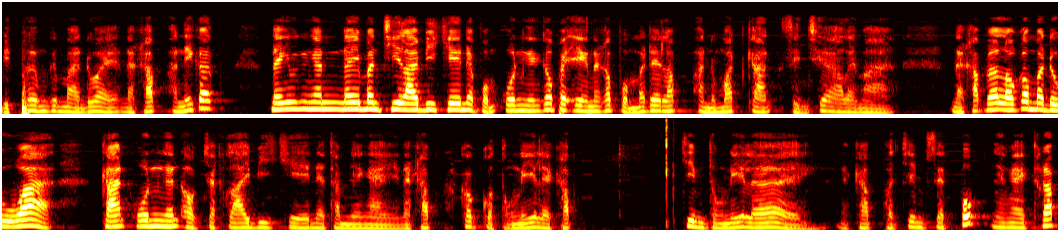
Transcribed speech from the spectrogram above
บิตเพิ่มขึ้นมาด้วยนะครับ อันนี้ก็ ในเงินในบัญชีลน์บีเคเนี่ยผมโอนเงินเข้าไปเองนะครับ ผมไม่ได้รับอนุมัติการสินเชื่ออะไรมานะครับ แล้วเราก็มาดูว่าการโอนเงินออกจากลน์บีเคเนี่ยทำยังไงนะครับ ก็กดตรงนี้เลยครับ จิ้มตรงนี้เลยนะครับพอจิ้มเสร็จปุ๊บยังไงครับ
